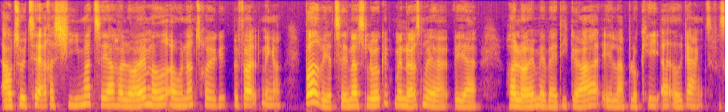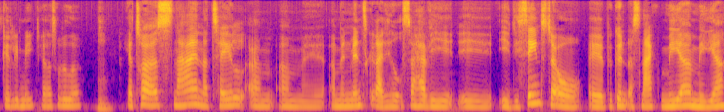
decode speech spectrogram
autoritære regimer til at holde øje med og undertrykke befolkninger. Både ved at tænde og slukke, men også med at, ved at holde øje med, hvad de gør, eller blokere adgang til forskellige medier osv. Mm. Jeg tror også, snarere end at tale om, om, øh, om en menneskerettighed, så har vi i, i de seneste år øh, begyndt at snakke mere og mere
